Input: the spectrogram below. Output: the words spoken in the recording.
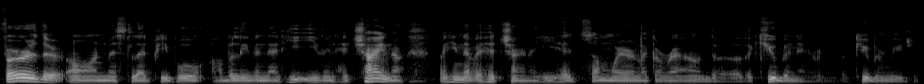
further on misled people, uh, believing that he even hit China, but he never hit China. He hit somewhere like around uh, the Cuban area, the Cuban region.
